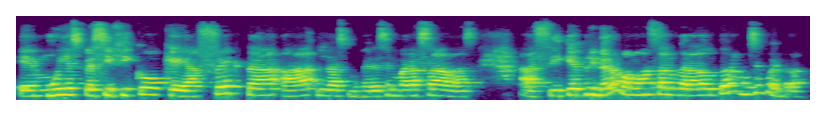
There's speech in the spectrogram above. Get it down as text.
eh, muy específico que afecta a las mujeres embarazadas. Así que primero vamos a saludar a la doctora. ¿Cómo se encuentra?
